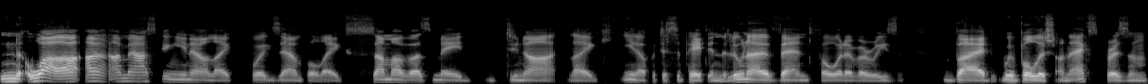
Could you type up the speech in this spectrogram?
well, I, am asking, you know, like for example, like some of us may do not like, you know, participate in the Luna event for whatever reason, but we're bullish on X Prism,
